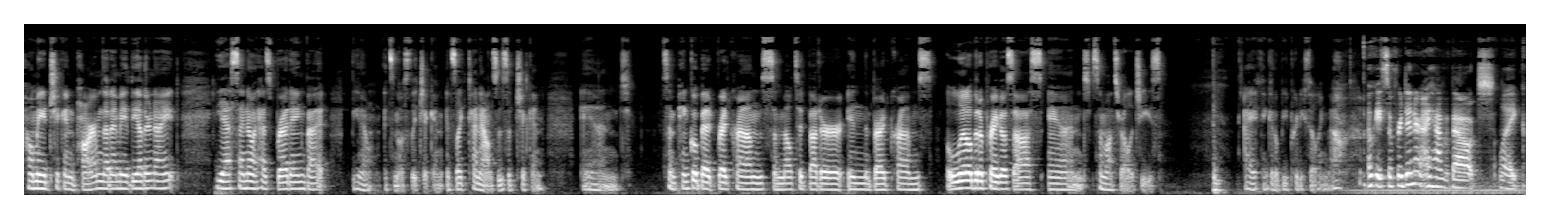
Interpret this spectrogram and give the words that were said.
homemade chicken parm that I made the other night. Yes, I know it has breading, but you know, it's mostly chicken. It's like 10 ounces of chicken and some panko breadcrumbs, some melted butter in the breadcrumbs, a little bit of Prego sauce, and some mozzarella cheese. I think it'll be pretty filling though. okay, so for dinner I have about like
